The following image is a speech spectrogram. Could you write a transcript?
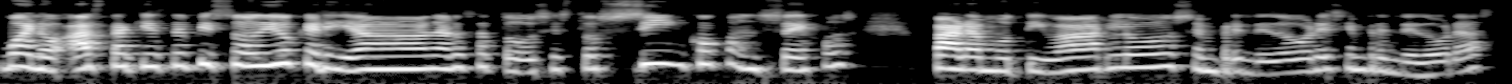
Bueno, hasta aquí este episodio. Quería daros a todos estos cinco consejos para motivar los emprendedores y emprendedoras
